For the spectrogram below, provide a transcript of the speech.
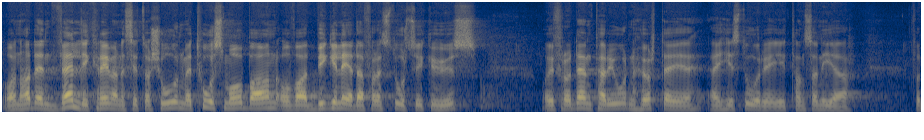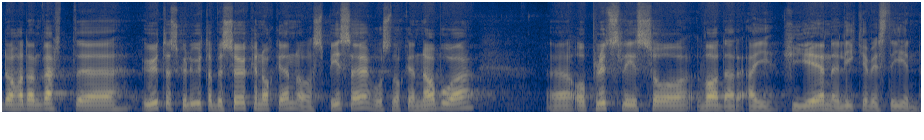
Og Han hadde en veldig krevende situasjon med to småbarn og var byggeleder for et stort sykehus. Og Fra den perioden hørte jeg en historie i Tanzania. For Da hadde han vært uh, ute, skulle ut og besøke noen og spise hos noen naboer. Uh, og Plutselig så var der ei hyene like ved stien.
